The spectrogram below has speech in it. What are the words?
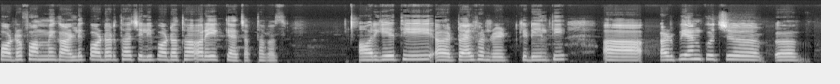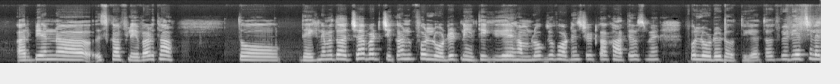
पाउडर फॉर्म में गार्लिक पाउडर था चिली पाउडर था और एक कैचअप था बस। और ये थी ट्वेल्व हंड्रेड की डील थी। अरबियन कुछ अरबियन इसका फ्लेवर था। तो देखने में तो अच्छा है बट चिकन फुल लोडेड नहीं थी, क्योंकि हम लोग जो फोर्टीन स्ट्रीट का खाते हैं, उसमें फुल लोडेड होती है। तो वीडियो अच्छी लगी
